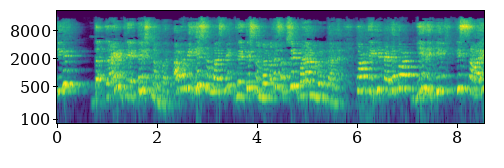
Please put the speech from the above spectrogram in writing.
ठीक है? द राइट ग्रेटेस्ट नंबर अब हमें इस नंबर में ग्रेटेस्ट नंबर मतलब सबसे बड़ा नंबर बताना है। तो आप देखिए, पहले तो आप ये देखिए कि सारे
